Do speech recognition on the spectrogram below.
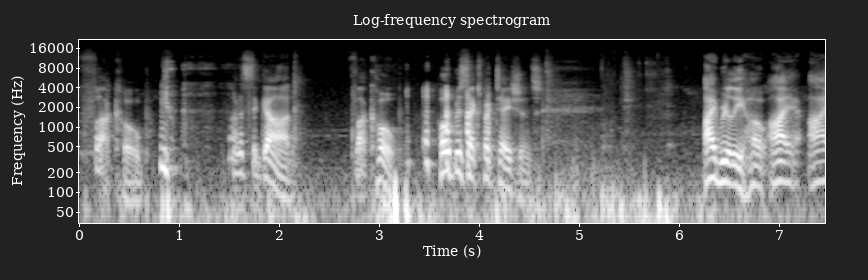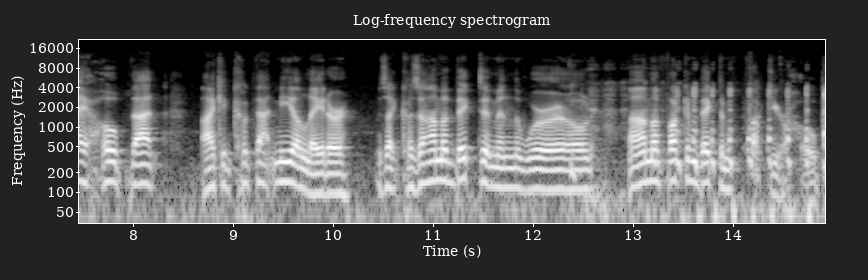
Fuck hope. Honest to God. Fuck hope. Hope is expectations. I really hope. I, I hope that I can cook that meal later. It's like, because I'm a victim in the world. I'm a fucking victim. Fuck your hope.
